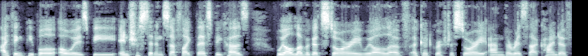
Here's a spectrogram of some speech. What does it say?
i think people always be interested in stuff like this because we all love a good story we all love a good grifter story and there is that kind of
